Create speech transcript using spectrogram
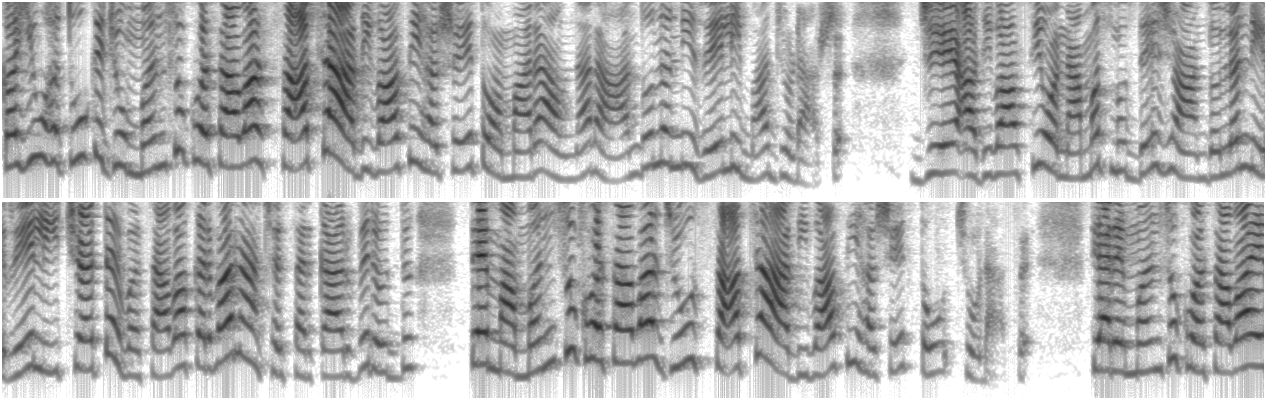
કહ્યું હતું કે જો મનસુખ વસાવા સાચા આદિવાસી હશે તો અમારા આવનારા આંદોલનની રેલીમાં જોડાશે. જે આદિવાસીઓ અનામત મુદ્દે જે આંદોલનની રેલી ચૈતર વસાવા કરવાના છે સરકાર વિરુદ્ધ, તેમાં મનસુખ વસાવા જો સાચા આદિવાસી હશે તો જોડાશે. ત્યારે મનસુખ વસાવાએ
